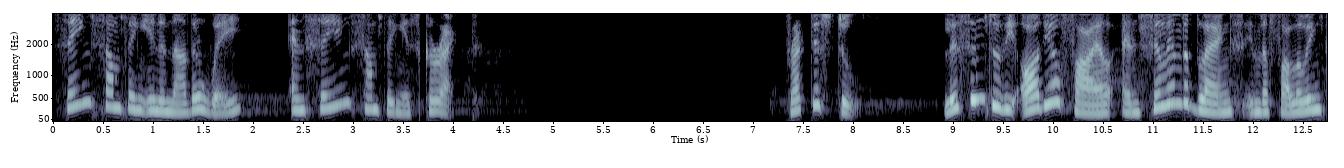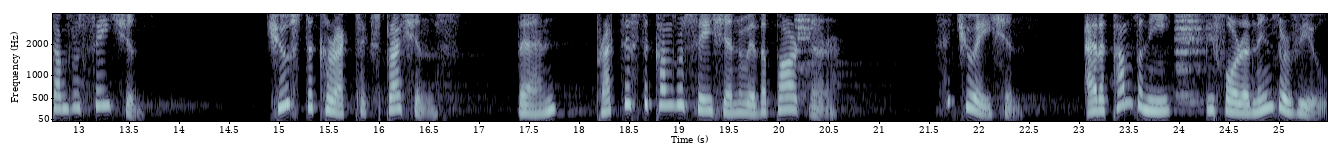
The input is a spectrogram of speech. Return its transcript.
saying something in another way, and saying something is correct. Practice 2. Listen to the audio file and fill in the blanks in the following conversation. Choose the correct expressions. Then, practice the conversation with a partner. Situation. At a company before an interview.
